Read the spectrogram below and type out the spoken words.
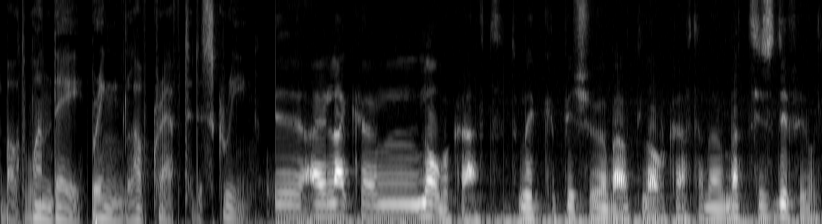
about one day bringing Lovecraft to the screen. Uh, I like um, Lovecraft to make a picture about Lovecraft, but it's difficult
